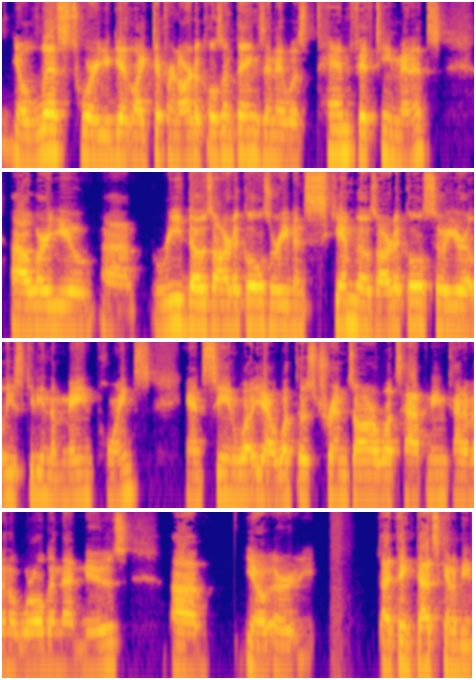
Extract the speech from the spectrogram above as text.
you know lists where you get like different articles and things, and it was 10, 15 minutes uh, where you uh, read those articles or even skim those articles so you're at least getting the main points and seeing what yeah what those trends are what's happening kind of in the world and that news uh, you know or I think that's going to be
